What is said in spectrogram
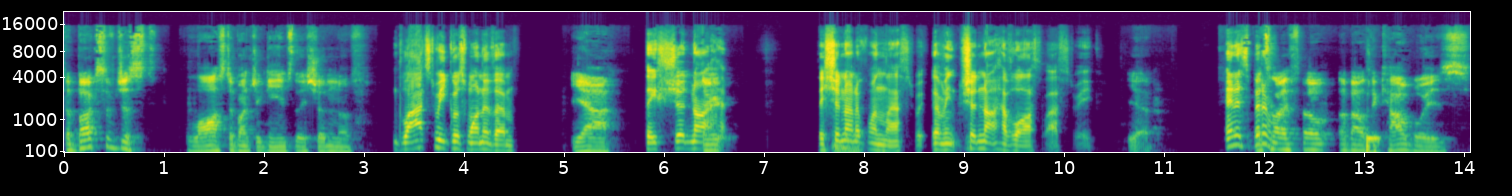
The Bucks have just lost a bunch of games they shouldn't have. last week was one of them. Yeah, They should not they're- ha- they should not have won last week. I mean, should not have lost last week. yeah. And it's been That's a how I felt about the Cowboys,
